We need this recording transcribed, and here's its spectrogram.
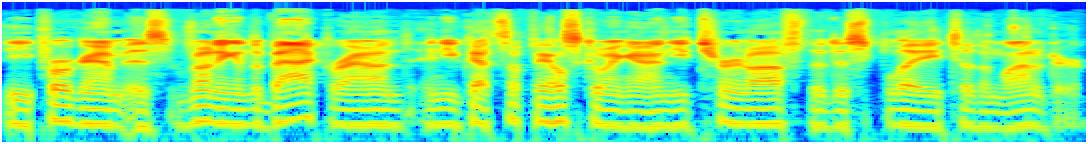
the program is running in the background and you've got something else going on, you turn off the display to the monitor.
